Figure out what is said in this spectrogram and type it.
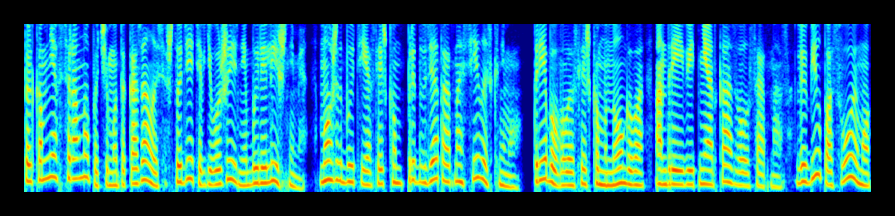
только мне все равно почему-то казалось, что дети в его жизни были лишними. Может быть, я слишком предвзято относилась к нему, требовала слишком многого. Андрей ведь не отказывался от нас, любил по-своему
